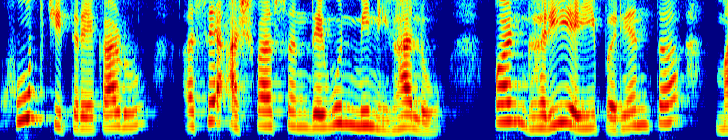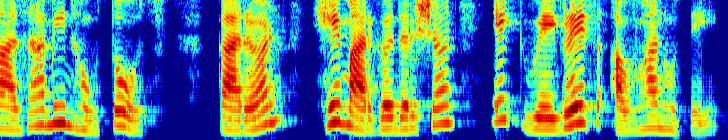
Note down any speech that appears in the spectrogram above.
खूप चित्रे काढू असे आश्वासन देऊन मी निघालो. पण घरी येईपर्यंत माझा मी नव्हतोच कारण हे मार्गदर्शन एक वेगळेच आव्हान होते.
